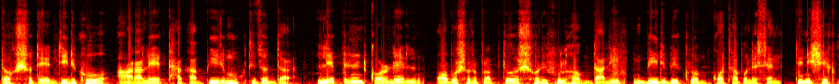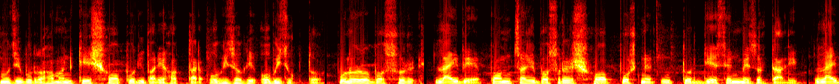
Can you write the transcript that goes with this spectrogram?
টকশোতে দীর্ঘ আড়ালে থাকা বীর মুক্তিযোদ্ধা লেফটেন্যান্ট কর্নেল অবসরপ্রাপ্ত শরীফুল হক ডালিম বীর বিক্রম কথা বলেছেন। তিনি শেখ মুজিবুর রহমানকে সপরিবারে হত্যার অভিযোগে অভিযুক্ত। পনেরো বছর লাইভে পঞ্চাশ বছরের সব প্রশ্নের উত্তর দিয়েছেন মেজর ডালিম। লাইভ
